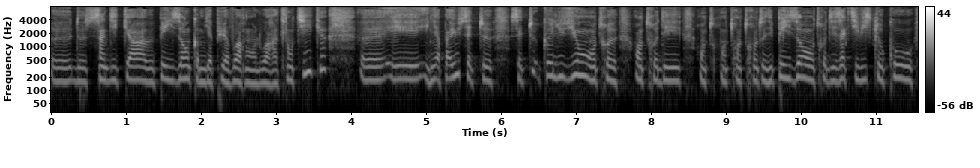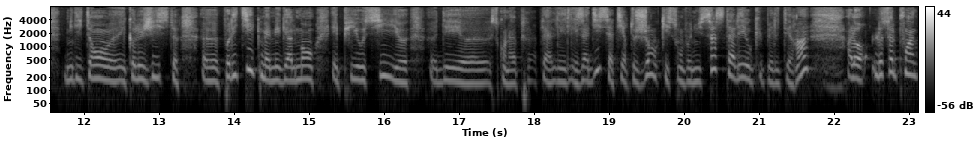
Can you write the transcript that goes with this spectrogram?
de syndicats paysans comme il y a pu avoir en Loire-Atlantique. et il n'y a pas eu cette, cette collusion entre entre des, entre, entre, des paysans, entre des activistes locaux, militants, euh, écologistes, euh, politiques même également, et puis aussi euh, des, ce qu'on appelle les, les ADIS, c'est-à-dire de gens qui sont venus s'installer, occuper le terrain. Alors, le seul point de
